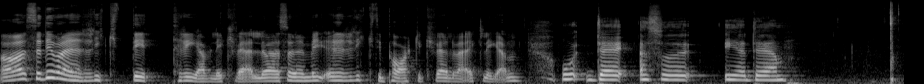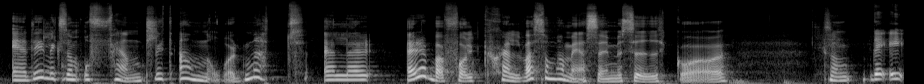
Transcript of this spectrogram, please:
Ja, så det var en riktigt trevlig kväll. Alltså en, en riktig partykväll verkligen. Och det, alltså, är det är det liksom offentligt anordnat? Eller är det bara folk själva som har med sig musik och... Liksom... Det är,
